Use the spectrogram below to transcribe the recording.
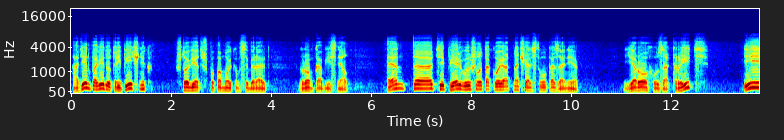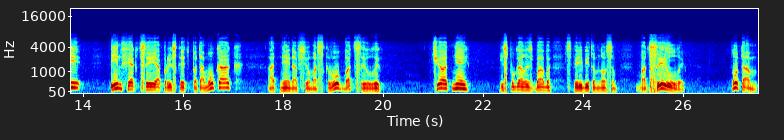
Один по виду трепичник, что ветошь по помойкам собирают, громко объяснял — это теперь вышло такое от начальства указание. Ероху закрыть и инфекции опрыскать, потому как от ней на всю Москву бациллы. — Че от ней? — испугалась баба с перебитым носом. — Бациллы. Ну, там,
